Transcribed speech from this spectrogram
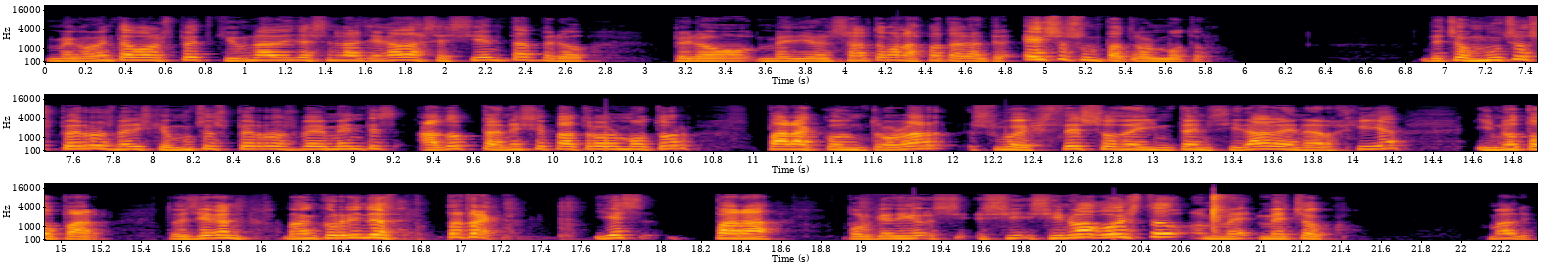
Me comenta Wolfspet que una de ellas en la llegada se sienta, pero, pero medio en salto con las patas delante. Eso es un patrón motor. De hecho, muchos perros, veréis que muchos perros vehementes adoptan ese patrón motor para controlar su exceso de intensidad, de energía y no topar. Entonces llegan, van corriendo y es para, porque digo, si, no hago esto, me, me, choco. ¿Vale?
